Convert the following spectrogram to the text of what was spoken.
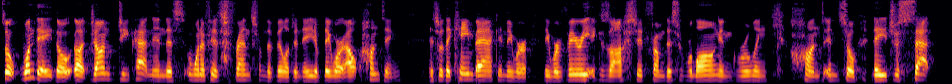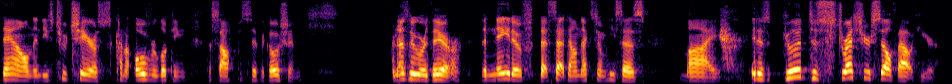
So one day, though, uh, John G. Paton and this one of his friends from the village, a native, they were out hunting, and so they came back and they were they were very exhausted from this long and grueling hunt, and so they just sat down in these two chairs, kind of overlooking the South Pacific Ocean. And as we were there, the native that sat down next to him, he says, My, it is good to stretch yourself out here.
